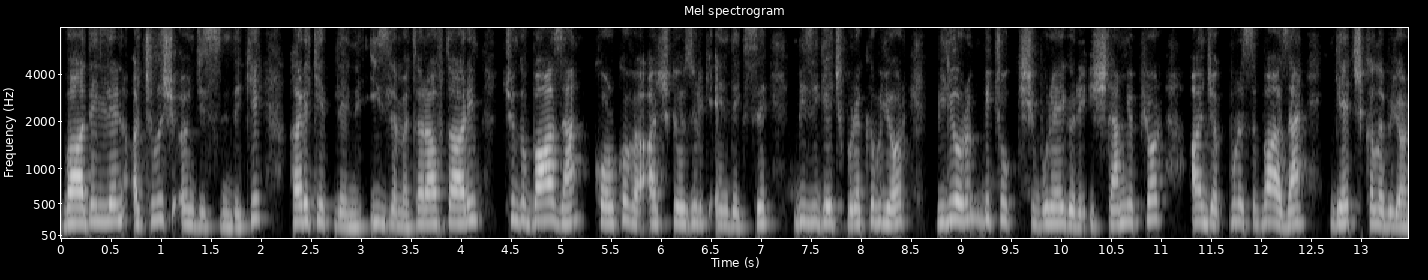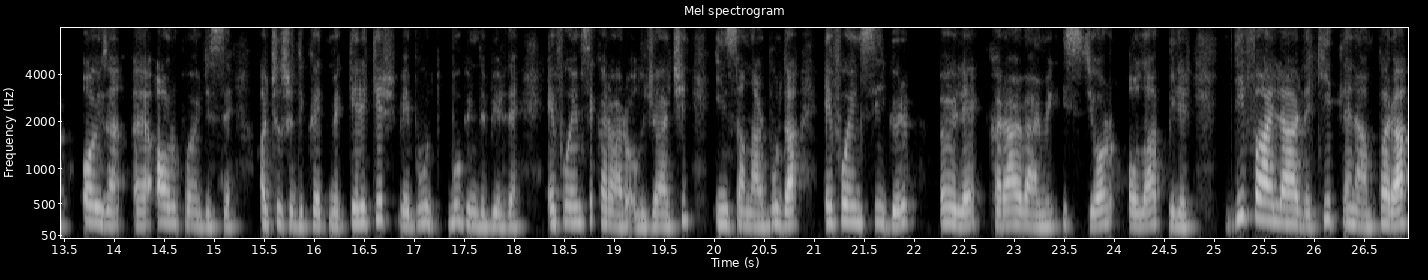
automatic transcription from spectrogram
vadelilerin açılış öncesindeki hareketlerini izleme taraftarıyım. Çünkü bazen korku ve açgözlülük endeksi bizi geç bırakabiliyor. Biliyorum birçok kişi buraya göre işlem yapıyor ancak burası bazen geç kalabiliyor. O yüzden e, Avrupa öncesi açılışa dikkat etmek gerekir ve bu, bugün de bir de FOMC kararı olacağı için insanlar burada FOMC'yi görüp öyle karar vermek istiyor olabilir. DeFi'lerde kilitlenen para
